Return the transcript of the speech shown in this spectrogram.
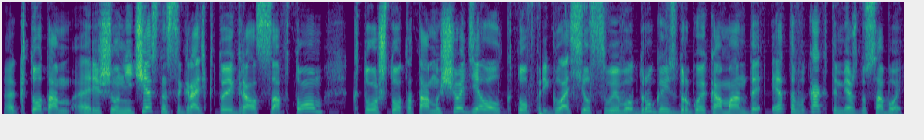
э, кто там решил нечестно сыграть, кто играл с софтом, кто что-то там еще делал, кто пригласил своего друга из другой команды. Это вы как-то между собой.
